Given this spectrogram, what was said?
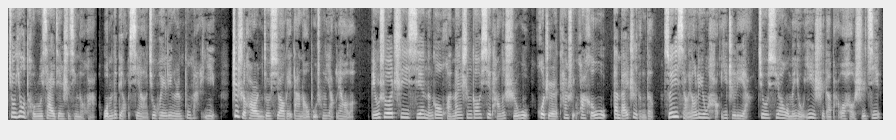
就又投入下一件事情的话，我们的表现啊就会令人不满意。这时候你就需要给大脑补充养料了。比如说，吃一些能够缓慢升高血糖的食物，或者碳水化合物、蛋白质等等。所以，想要利用好意志力啊，就需要我们有意识地把握好时机，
